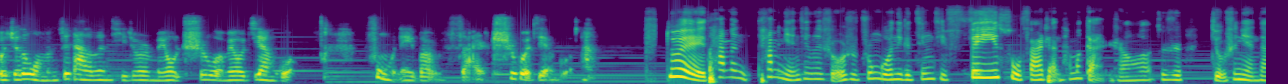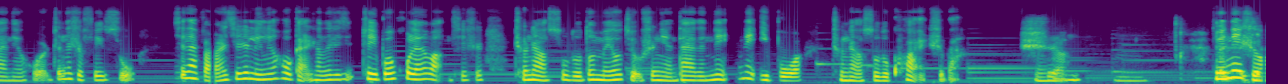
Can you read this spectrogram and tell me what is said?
我觉得我们最大的问题就是没有吃过，没有见过。父母那辈反而吃过见过。对他们，他们年轻的时候是中国那个经济飞速发展，他们赶上了，就是九十年代那会儿真的是飞速。现在反而其实零零后赶上的这这一波互联网，其实成长速度都没有九十年代的那那一波成长速度快，是吧？是，嗯，对，那时候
